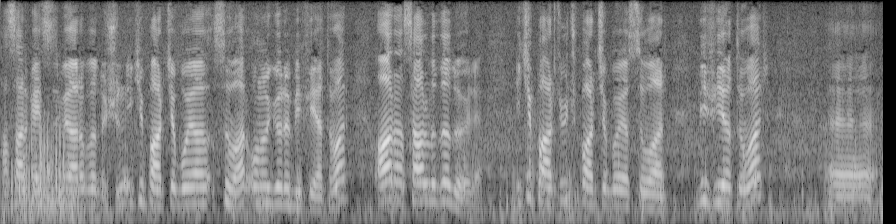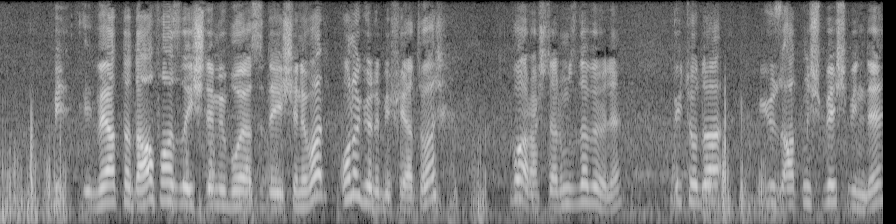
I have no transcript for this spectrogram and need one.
hasar kayıtsız bir araba düşün. iki parça boyası var. Ona göre bir fiyatı var. Ağır hasarlıda da öyle. İki parça, üç parça boyası var. Bir fiyatı var. Ee, bir, veyahut da daha fazla işlemi boyası değişeni var. Ona göre bir fiyatı var. Bu araçlarımız da böyle. Vito'da 165 binde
